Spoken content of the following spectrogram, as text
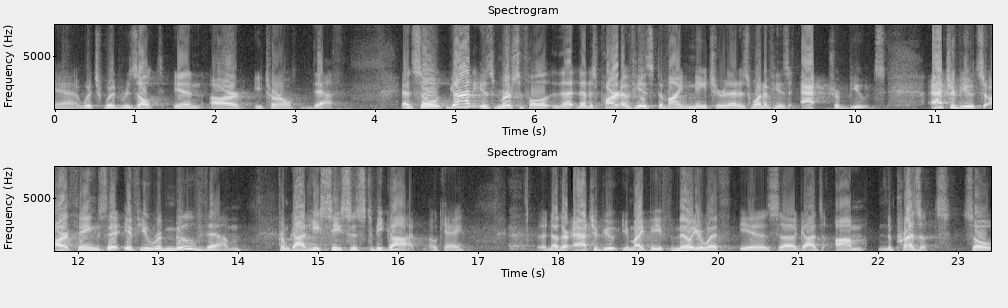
uh, which would result in our eternal death. And so God is merciful. That, that is part of his divine nature. That is one of his attributes. Attributes are things that if you remove them from God, he ceases to be God, okay? Another attribute you might be familiar with is uh, God's omnipresence. So,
